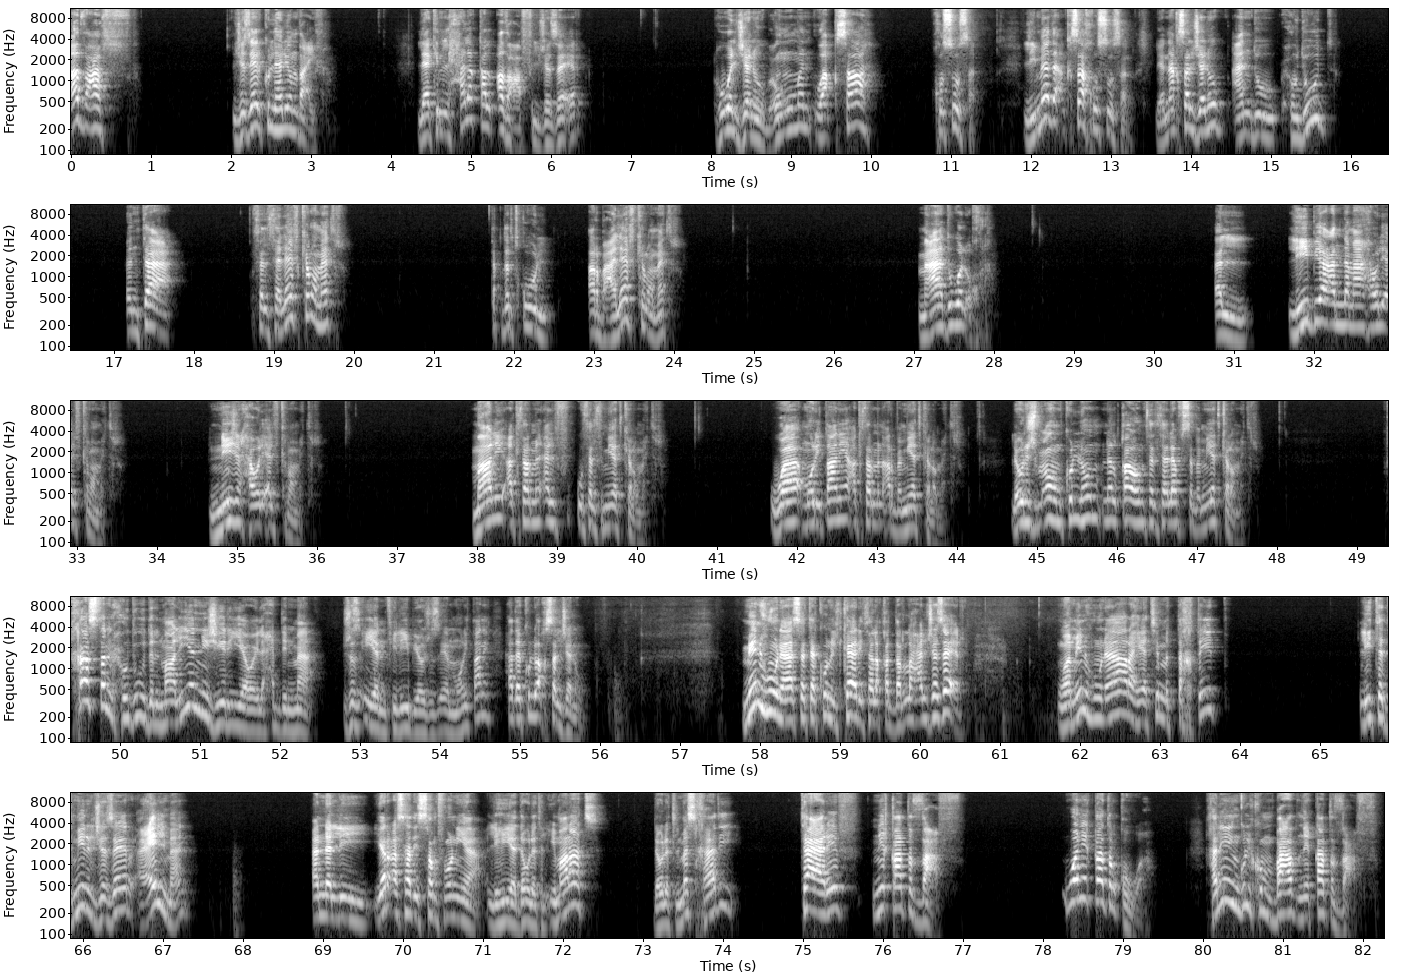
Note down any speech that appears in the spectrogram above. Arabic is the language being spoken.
أضعف الجزائر كلها اليوم ضعيفة. لكن الحلقة الأضعف في الجزائر هو الجنوب عموما وأقصاه خصوصا. لماذا أقصاه خصوصا؟ لأن أقصى الجنوب عنده حدود نتاع 3000 كيلومتر. تقدر تقول 4000 كيلومتر. مع دول أخرى. ليبيا عندنا معها حوالي 1000 كيلومتر. النيجر حوالي 1000 كيلومتر. مالي أكثر من 1300 كيلومتر. وموريتانيا أكثر من 400 كيلومتر. لو نجمعوهم كلهم نلقاهم 3700 كيلومتر. خاصة الحدود المالية النيجيرية وإلى حد ما جزئيا في ليبيا وجزئيا موريتانيا هذا كله أقصى الجنوب. من هنا ستكون الكارثة لا قدر الله على الجزائر. ومن هنا راح يتم التخطيط لتدمير الجزائر علما أن اللي يرأس هذه الصنفونية اللي هي دولة الإمارات دولة المسخ هذه تعرف نقاط الضعف ونقاط القوة. خليني نقول لكم بعض نقاط الضعف.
